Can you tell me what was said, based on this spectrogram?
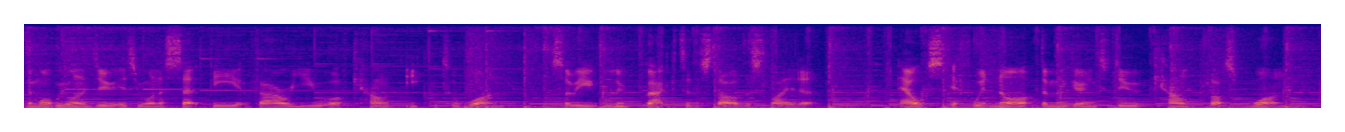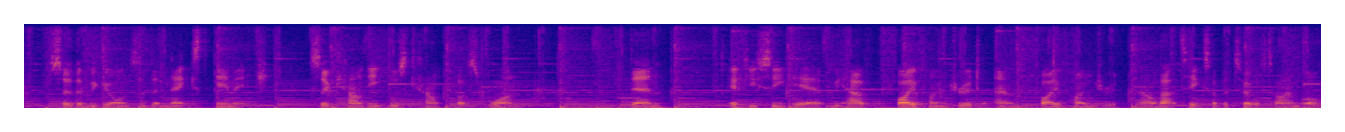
then what we want to do is we want to set the value of count equal to 1, so we loop back to the start of the slider. Else, if we're not, then we're going to do count plus 1, so that we go on to the next image so count equals count plus 1. Then, if you see here, we have 500 and 500. Now that takes up a total time of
